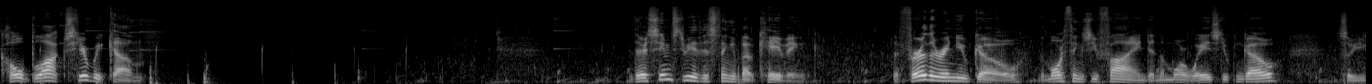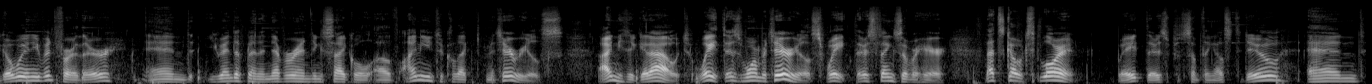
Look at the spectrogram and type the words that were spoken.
Coal blocks, here we come. There seems to be this thing about caving. The further in you go, the more things you find and the more ways you can go. So you go in even further, and you end up in a never-ending cycle of, I need to collect materials. I need to get out. Wait, there's more materials. Wait, there's things over here. Let's go explore it. Wait, there's something else to do, and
